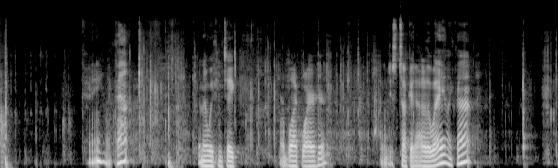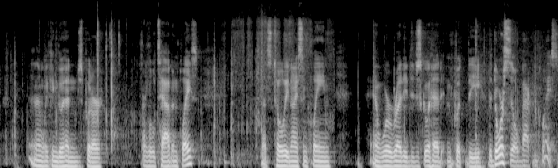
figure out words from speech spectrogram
Okay, like that. And then we can take our black wire here and just tuck it out of the way like that. And then we can go ahead and just put our, our little tab in place. That's totally nice and clean. And we're ready to just go ahead and put the, the door sill back in place.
